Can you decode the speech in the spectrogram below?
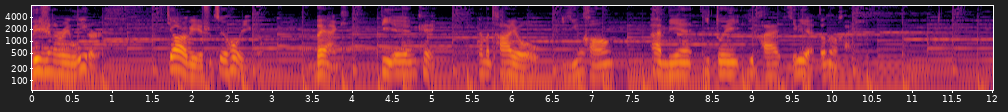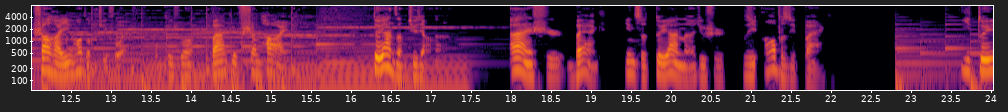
visionary leader。第二个也是最后一个 bank，b a n k。那么它有银行、岸边一堆、一排、一列等等含义。上海银行怎么去说呀？可以说 Bank of Shanghai，对岸怎么去讲呢？岸是 bank，因此对岸呢就是 the opposite bank。 一堆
